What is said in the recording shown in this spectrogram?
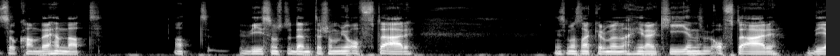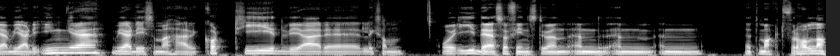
så kan det hende at at vi som studenter, som jo ofte er Hvis man snakker om en hierarkien, som ofte er, de Vi er de yngre, vi er de som er her kort tid, vi er eh, liksom Og i det så finnes det jo en, en, en, et maktforhold, da.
